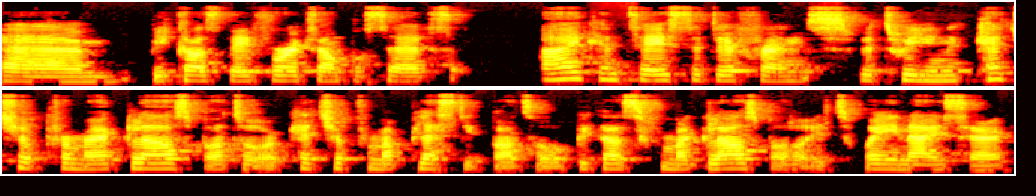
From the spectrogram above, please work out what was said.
um, because they, for example, said, I can taste the difference between ketchup from a glass bottle or ketchup from a plastic bottle because from a glass bottle it's way nicer.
